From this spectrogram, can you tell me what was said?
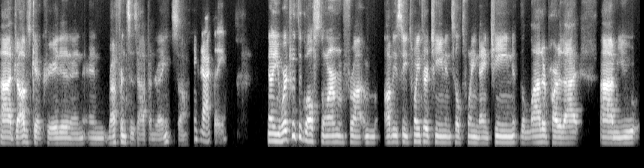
uh, jobs get created and and references happen right? So exactly. Now you worked with the Guelph Storm from obviously 2013 until 2019 the latter part of that. Um, you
